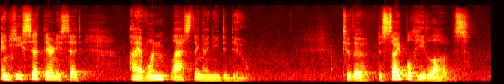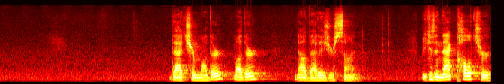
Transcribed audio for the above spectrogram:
And he sat there and he said, I have one last thing I need to do. To the disciple he loves, that's your mother, mother, now that is your son. Because in that culture,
